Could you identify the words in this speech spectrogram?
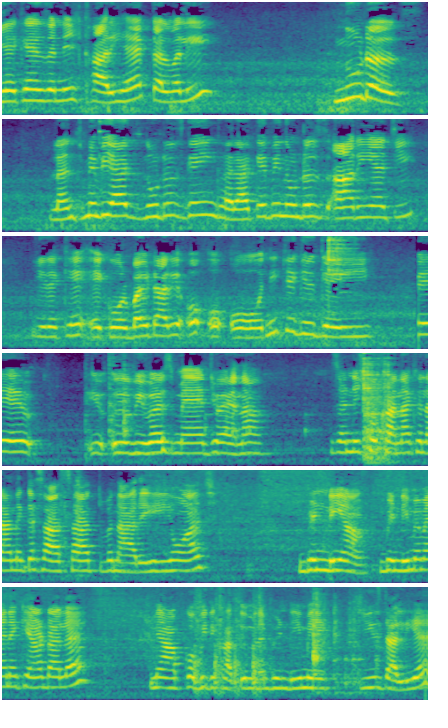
ये देखें, जनीश खा रही है कल वाली नूडल्स। लंच में भी आज नूडल्स गई, घर आके भी नूडल्स आ रही हैं जी। ये देखें, एक और बाइट आ रही है। ओ ओ ओ, नीचे गिर गई। व्यूवर्स में जो है ना जर्निश को खाना खिलाने के साथ साथ बना रही हूँ आज भिंडियाँ। भिंडी में मैंने क्या डाला है? मैं आपको अभी दिखाती हूँ, मैंने भिंडी में एक चीज़ डाली है।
